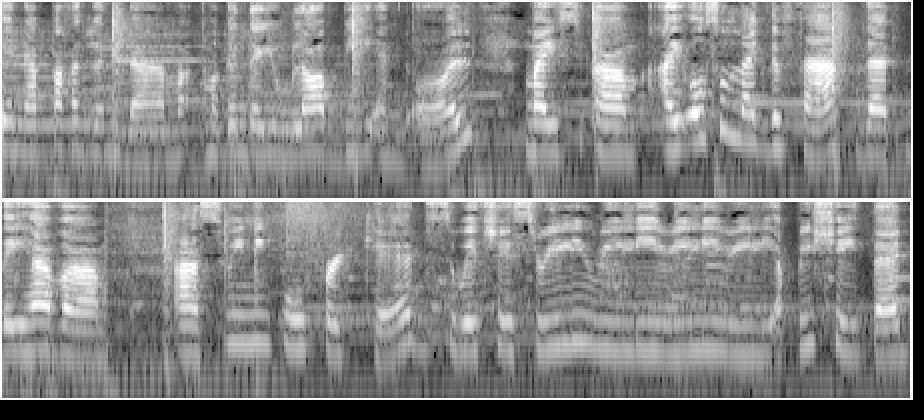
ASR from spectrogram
in napakaganda. Maganda yung lobby and all. My um, I also like the fact that they have a, a swimming pool for kids which is really really really really appreciated.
